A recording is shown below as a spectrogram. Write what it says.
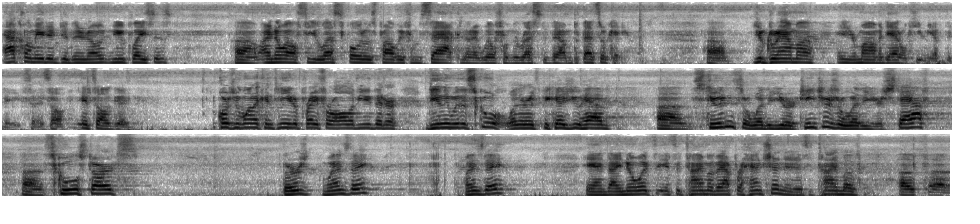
acclimated to their new places. Uh, I know I'll see less photos probably from Zach than I will from the rest of them, but that's okay. Uh, your grandma and your mom and dad will keep me up to date, so it's all it's all good. Of course, we want to continue to pray for all of you that are dealing with a school, whether it's because you have uh, students or whether you're teachers or whether you're staff. Uh, school starts Thursday, Wednesday, Wednesday, and I know it's it's a time of apprehension and it's a time of of uh,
